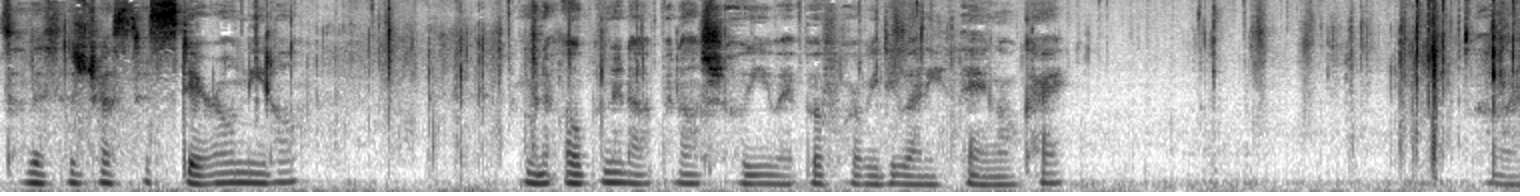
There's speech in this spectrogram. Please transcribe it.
So, this is just a sterile needle. I'm going to open it up and I'll show you it before we do anything, okay? Alright.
